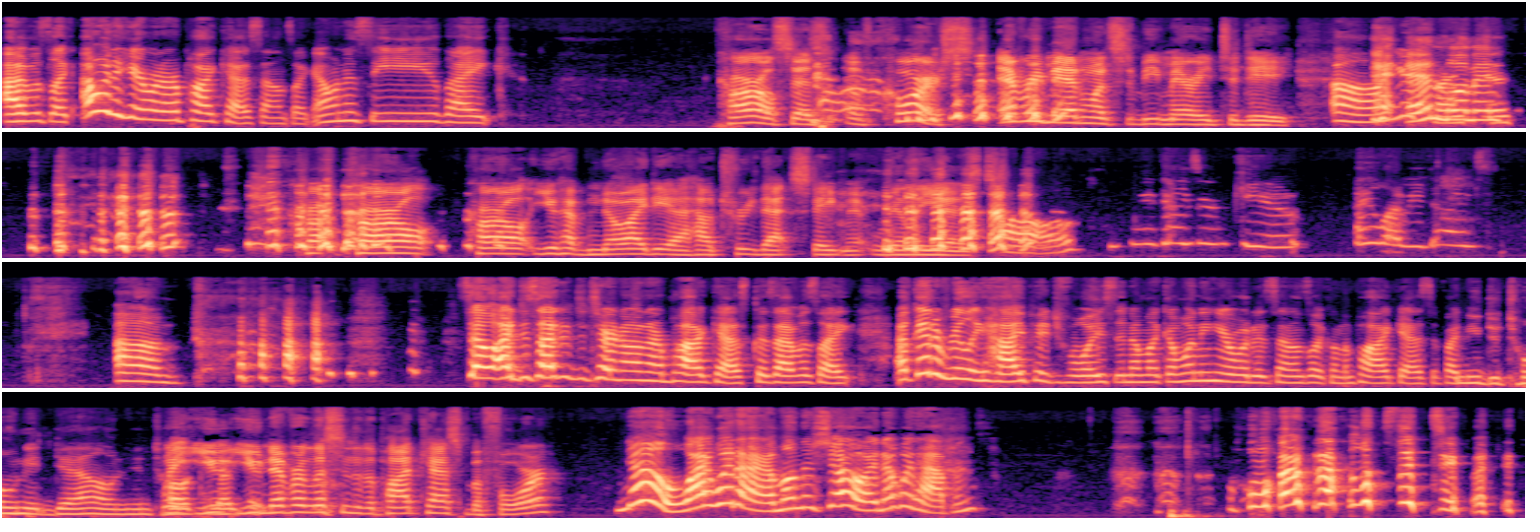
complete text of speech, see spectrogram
I was like, I want to hear what our podcast sounds like. I want to see like Carl says, "Of course, every man wants to be married to D." oh And woman. Car- Carl, Carl, you have no idea how true that statement really is. Oh, you guys are cute. I love you guys. Um so I decided to turn on our podcast because I was like, I've got a really high pitched voice, and I'm like, I want to hear what it sounds like on the podcast if I need to tone it down and talk. Wait, you like you this. never listened to the podcast before? No, why would I? I'm on the show. I know what happens. why would I listen to it?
